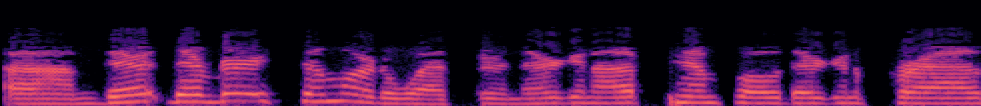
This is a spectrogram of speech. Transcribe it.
Um, they're they're very similar to Western. They're going to up tempo. They're going to press.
